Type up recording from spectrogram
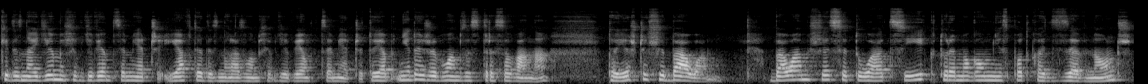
Kiedy znajdziemy się w dziewiątce mieczy, i ja wtedy znalazłam się w dziewiątce mieczy, to ja nie dość, że byłam zestresowana, to jeszcze się bałam. Bałam się sytuacji, które mogą mnie spotkać z zewnątrz,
